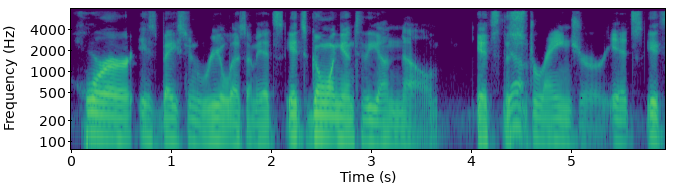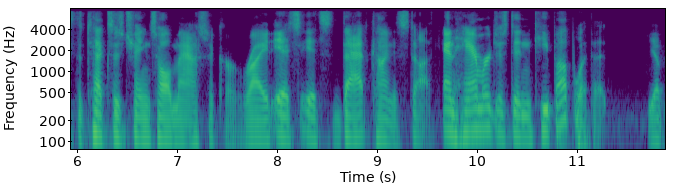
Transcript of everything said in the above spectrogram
horror is based in realism. It's it's going into the unknown. It's the yeah. stranger. It's it's the Texas Chainsaw Massacre, right? It's it's that kind of stuff. And Hammer just didn't keep up with it. Yep.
